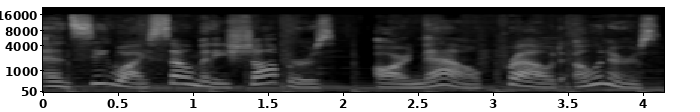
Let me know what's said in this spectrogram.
and see why so many shoppers are now proud owners.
